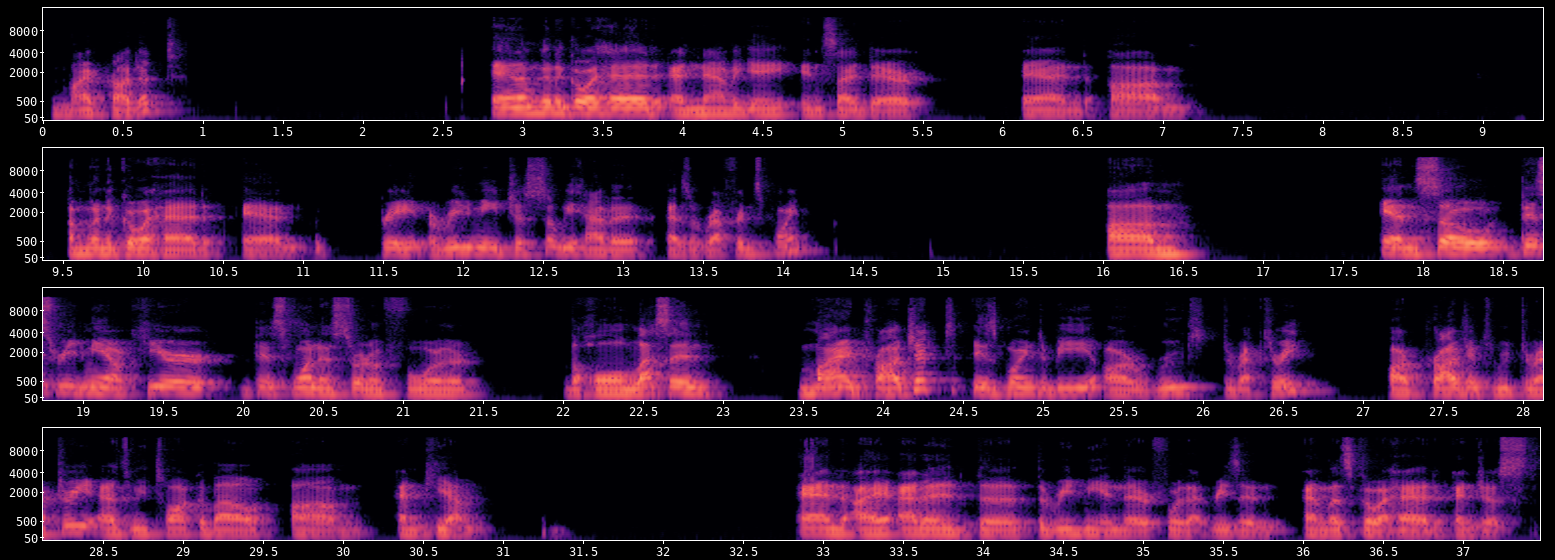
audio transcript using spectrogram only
my project. And I'm going to go ahead and navigate inside there. And um, I'm going to go ahead and create a README just so we have it as a reference point. Um, and so this README out here, this one is sort of for the whole lesson. My project is going to be our root directory our project root directory as we talk about um, NPM. And I added the, the README in there for that reason. And let's go ahead and just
